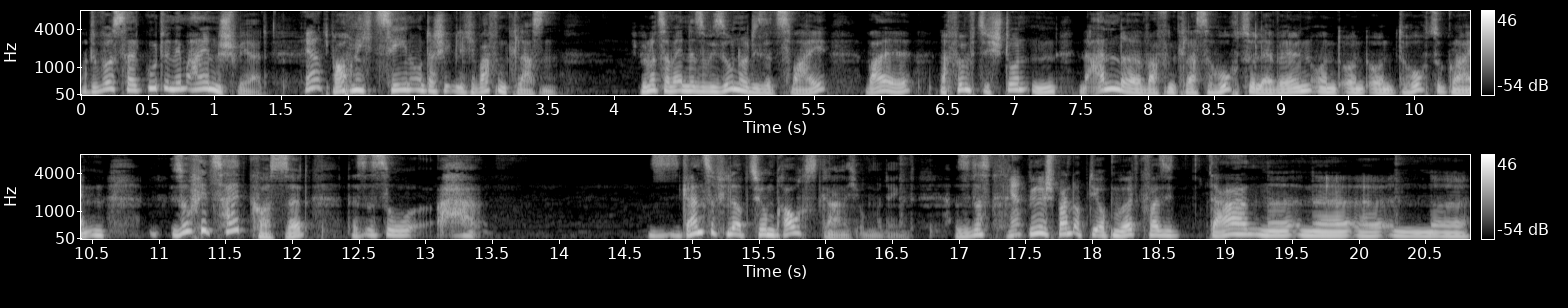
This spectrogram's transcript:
Und du wirst halt gut in dem einen Schwert. Ja. Ich brauche nicht zehn unterschiedliche Waffenklassen benutze am Ende sowieso nur diese zwei, weil nach 50 Stunden eine andere Waffenklasse hochzuleveln und, und, und hochzugrinden so viel Zeit kostet. Das ist so, ah, ganz so viele Optionen brauchst gar nicht unbedingt. Also das, ja. bin gespannt, ob die Open World quasi da eine, eine, eine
